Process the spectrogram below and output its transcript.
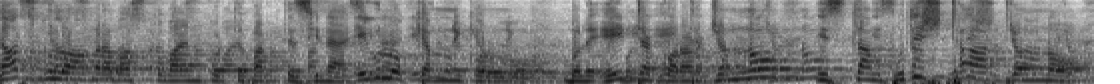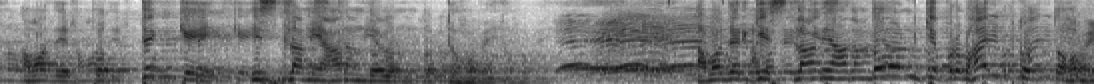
কাজগুলো আমরা বাস্তবায়ন করতে পারতেছি না। এগুলো কেমনে করব? বলে এইটা করার জন্য, ইসলাম প্রতিষ্ঠার জন্য আমাদের প্রত্যেককে ইসলামী আন্দোলন করতে হবে। আমাদেরকে ইসলামী আন্দোলনকে প্রোভাইড করতে হবে।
